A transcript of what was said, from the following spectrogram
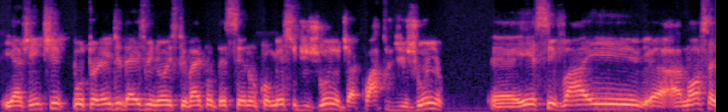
E a gente, o torneio de 10 milhões que vai acontecer no começo de junho, dia 4 de junho, é, esse vai. A nossa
